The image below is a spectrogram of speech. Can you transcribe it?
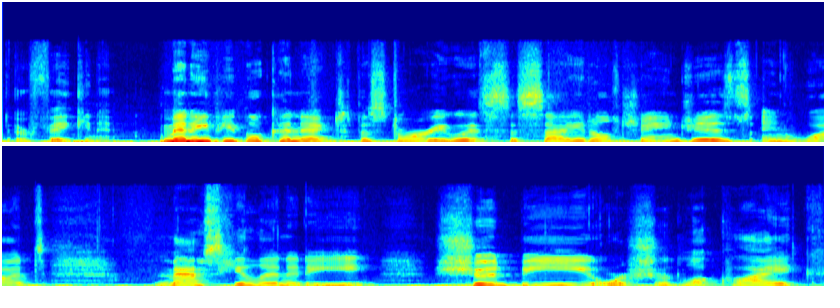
they're faking it. Many people connect the story with societal changes in what masculinity should be or should look like,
